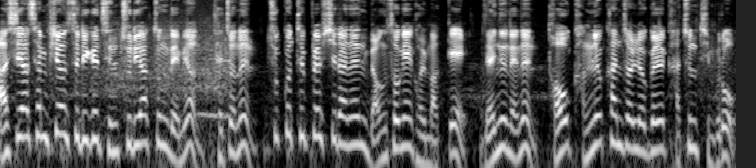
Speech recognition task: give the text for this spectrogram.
아시아 챔피언스리그 진출이 확정되면 대전은 축구특별시라는 명성에 걸맞게 내년에는 더욱 강력한 전력을 갖춘 팀으로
